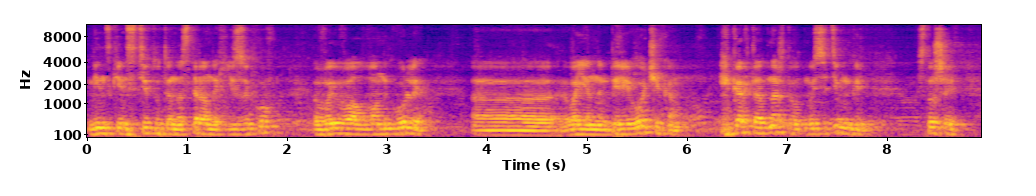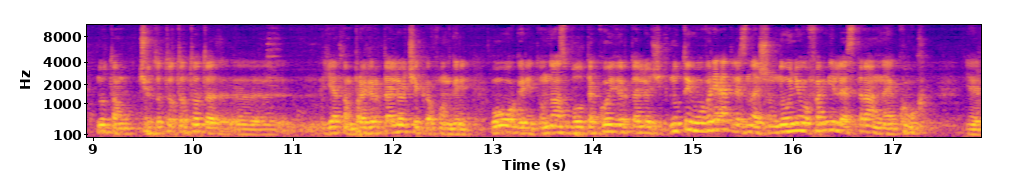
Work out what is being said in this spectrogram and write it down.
Минский институт иностранных языков, воевал в Анголе э, военным переводчиком. И как-то однажды вот мы сидим, и говорит, слушай, ну там что-то то-то, то-то, э, я там про вертолетчиков, он говорит, о, говорит, у нас был такой вертолетчик, ну ты его вряд ли знаешь, но у него фамилия странная, Кук. Я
